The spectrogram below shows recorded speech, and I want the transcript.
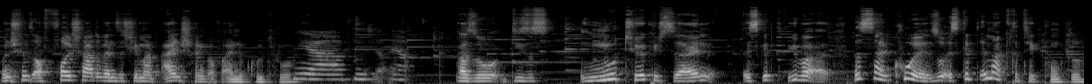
Und ich finde es auch voll schade, wenn sich jemand einschränkt auf eine Kultur. Ja, finde ich auch, ja. Also dieses nur türkisch sein, es gibt überall. Das ist halt cool. So, es gibt immer Kritikpunkte.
